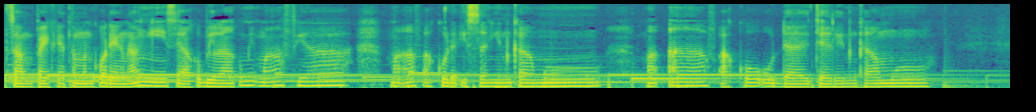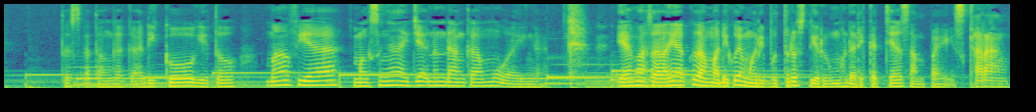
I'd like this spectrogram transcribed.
sampai kayak temanku ada yang nangis ya aku bilang aku maaf ya maaf aku udah isengin kamu maaf aku udah jalin kamu. Terus atau enggak ke adikku gitu maaf ya emang sengaja nendang kamu. Lah enggak. Ya masalahnya aku sama adikku emang ribut terus di rumah dari kecil sampai sekarang.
